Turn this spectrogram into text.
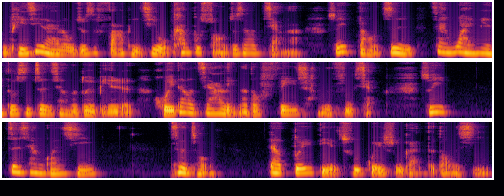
我脾气来了，我就是发脾气，我看不爽，我就是要讲啊。所以导致在外面都是正向的对别人，回到家里呢都非常的负向。所以正向关系这种。要堆叠出归属感的东西，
